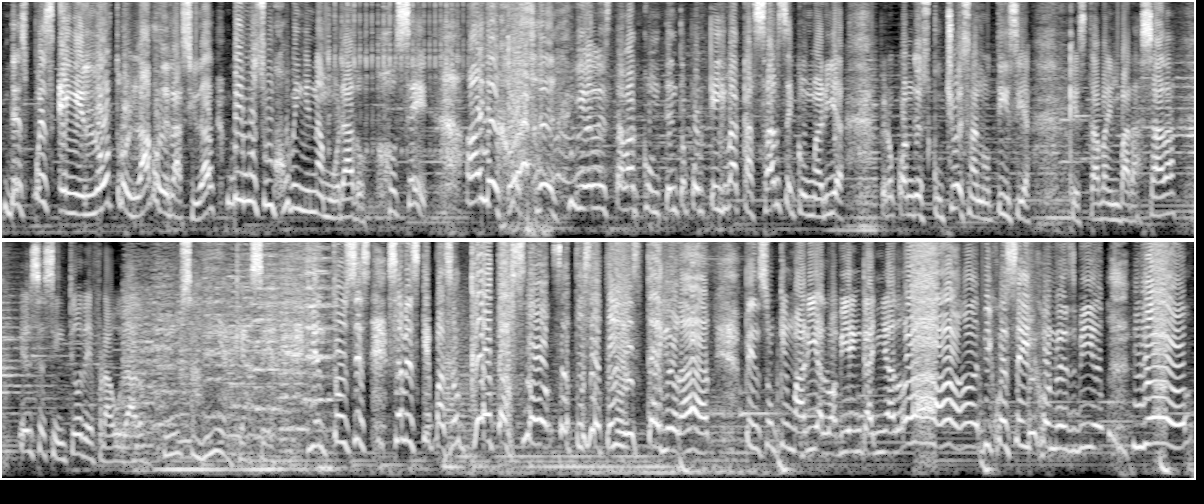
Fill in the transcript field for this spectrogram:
Después, en el otro lado de la ciudad, vemos un joven enamorado, José. ¡Ay, el José! Y él estaba contento porque iba a casarse con María. Pero cuando escuchó esa noticia que estaba embarazada, él se sintió defraudado. No sabía qué hacer. Y entonces, ¿sabes qué pasó? ¿Qué pasó? Se puso triste a llorar. Pensó que María lo había engañado. ¡Ah! Dijo, ese hijo no es mío. No,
